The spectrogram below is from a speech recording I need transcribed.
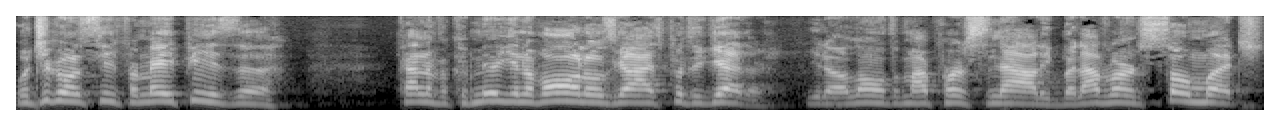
what you're going to see from AP is a kind of a chameleon of all those guys put together, you know, along with my personality. But I've learned so much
